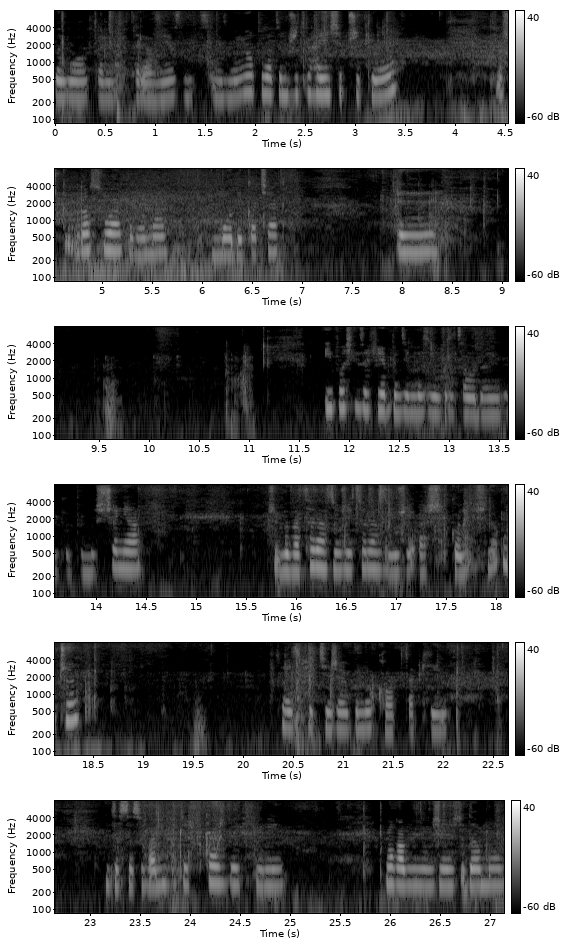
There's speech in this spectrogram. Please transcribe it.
było tak jak teraz jest, nic się nie zmieniło, poza tym, że trochę jej się przytyło. Troszkę urosła, wiadomo, młody kociak. Yy, I właśnie za chwilę będziemy z nią wracały do jednego pomieszczenia. Przybywa coraz dłużej, coraz dłużej, aż w końcu się nauczy. To jest przecież jakby no kot taki dostosowany, chociaż w każdej chwili mogłabym ją wziąć do domu,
